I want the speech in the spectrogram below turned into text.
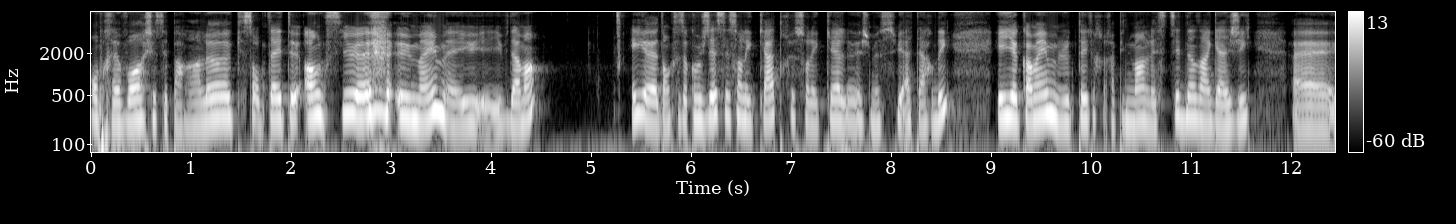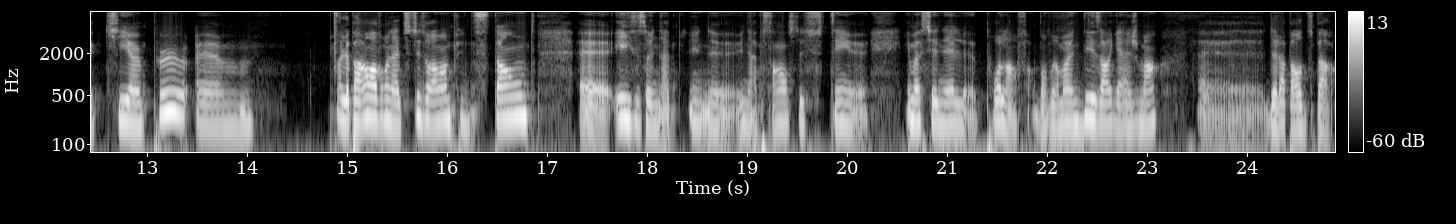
on pourrait voir chez ces parents-là qui sont peut-être anxieux eux-mêmes, évidemment. Et euh, donc, c'est ça, comme je disais, ce sont les quatre sur lesquels euh, je me suis attardée. Et il y a quand même, peut-être rapidement, le style désengagé, euh, qui est un peu... le parent va avoir une attitude vraiment plus distante et c'est ça, une, une, absence de soutien émotionnel pour l'enfant. Donc, vraiment un désengagement de la part du parent.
